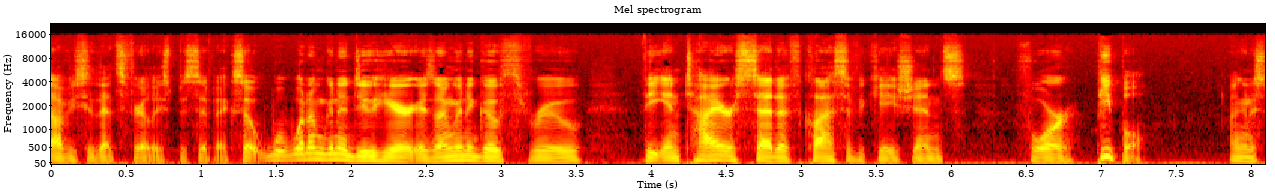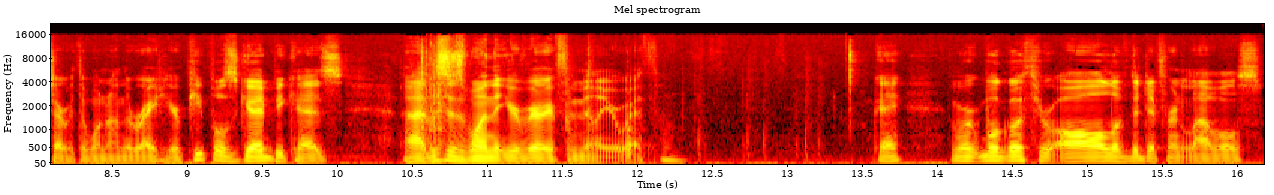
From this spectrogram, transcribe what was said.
obviously that's fairly specific. So what I'm going to do here is I'm going to go through the entire set of classifications for people. I'm going to start with the one on the right here. People's good because uh, this is one that you're very familiar with. Okay, we will go through all of the different levels.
